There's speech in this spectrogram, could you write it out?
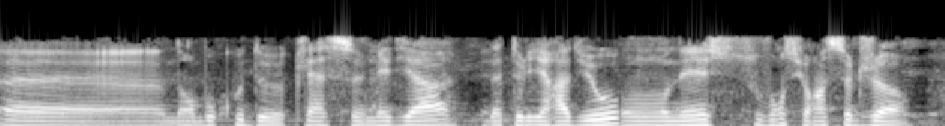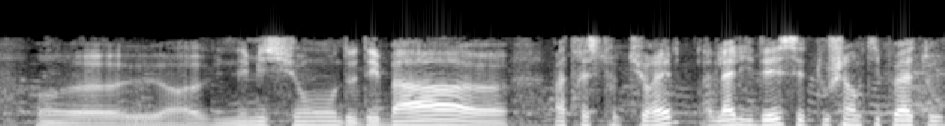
euh, dans beaucoup de classes médias, d'ateliers radio, on est souvent sur un seul genre. Euh, une émission de débat pas très structurée. Là, l'idée, c'est de toucher un petit peu à tout.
